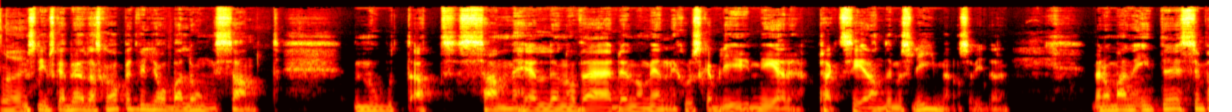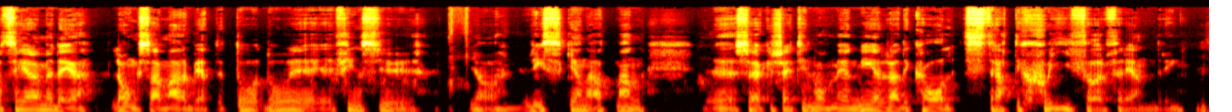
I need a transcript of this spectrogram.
Nej. Muslimska brödraskapet vill jobba långsamt. Mot att samhällen och världen och människor ska bli mer praktiserande muslimer och så vidare. Men om man inte sympatiserar med det långsamma arbetet, då, då eh, finns ju ja, risken att man eh, söker sig till någon med en mer radikal strategi för förändring. Mm.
